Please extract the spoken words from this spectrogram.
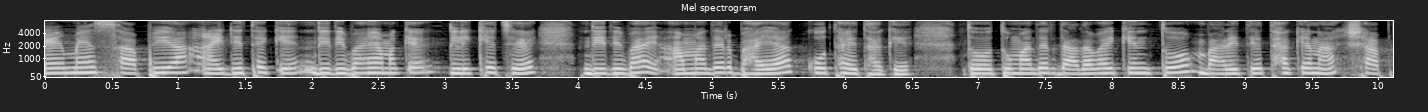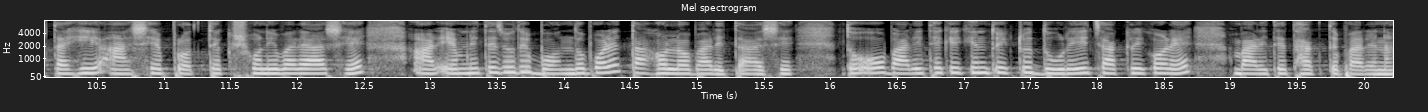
এম এস সাফিয়া আইডি থেকে দিদিভাই আমাকে লিখেছে, দিদিভাই, আমাদের ভাইয়া কোথায় থাকে? তো তোমাদের দাদাভাই কিন্তু বাড়িতে থাকে না সপ্তাহে আসে, প্রত্যেক শনিবারে আসে, আর এমনিতে যদি বন্ধ পড়ে তাহলেও বাড়িতে আসে। তো ও বাড়ি থেকে কিন্তু একটু দূরেই চাকরি করে, বাড়িতে থাকতে পারে না।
